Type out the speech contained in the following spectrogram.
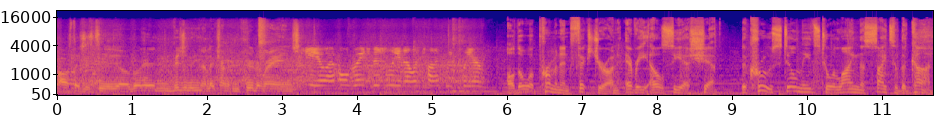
All stations TAO, go ahead and visually and electronically clear the range. TAO, I hold range visually and electronically clear. Although a permanent fixture on every LCS ship, the crew still needs to align the sights of the gun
